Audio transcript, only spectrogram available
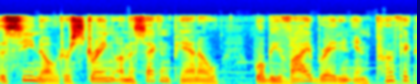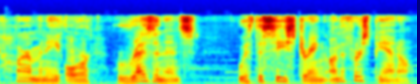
the C note or string on the second piano will be vibrating in perfect harmony or resonance with the C string on the first piano.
